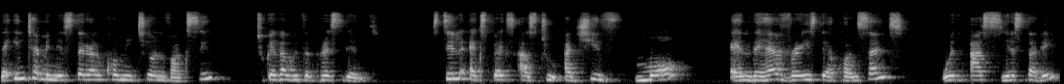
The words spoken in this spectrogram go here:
the Interministerial Committee on Vaccine, together with the President, still expects us to achieve more. And they have raised their concerns with us yesterday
